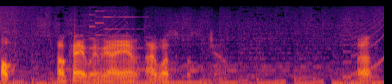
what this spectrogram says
Oh. Okay, maybe I am. I was supposed to jump. Oh.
